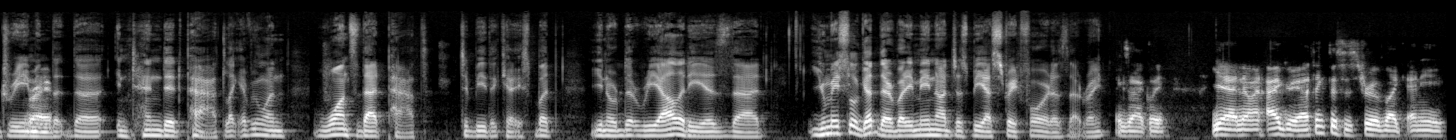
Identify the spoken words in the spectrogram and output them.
dream Right. and the, the intended path. Like everyone wants that path to be the case, but you know, the reality is that you may still get there, but it may not just be as straightforward as that, right? Exactly. Yeah, no, I, I agree. I think this is true of like any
